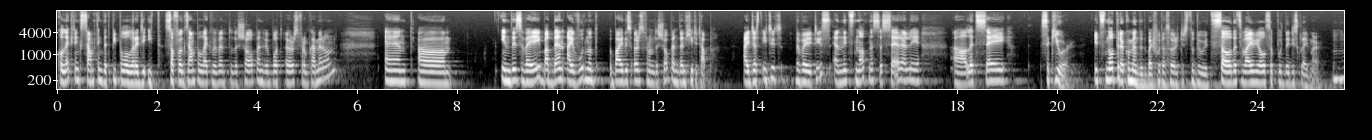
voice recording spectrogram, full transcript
collecting something that people already eat. So, for example, like we went to the shop and we bought earth from Cameroon. And um, in this way, but then I would not buy this earth from the shop and then heat it up. I just eat it the way it is, and it's not necessarily, uh, let's say, secure. It's not recommended by food authorities to do it. So that's why we also put the disclaimer. Mm-hmm.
